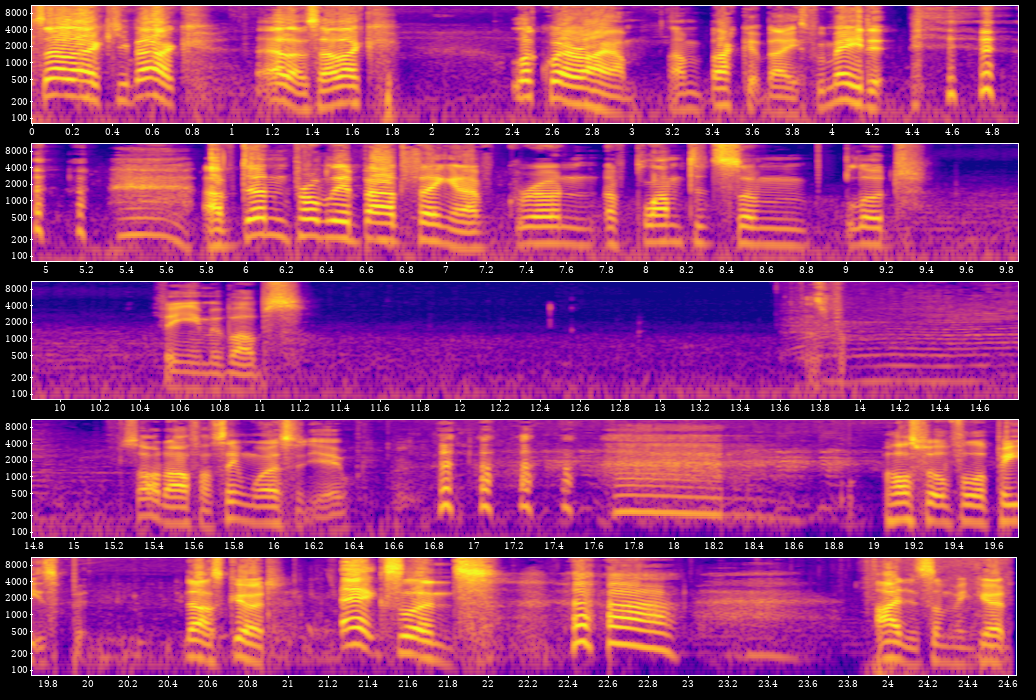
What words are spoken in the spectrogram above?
Selek, you're back! Hello, Selek. Look where I am. I'm back at base. We made it. I've done probably a bad thing and I've grown, I've planted some blood thingy my bobs. Sort off, I've seen worse than you. Hospital full of pizza. That's good. Excellent! I did something good.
